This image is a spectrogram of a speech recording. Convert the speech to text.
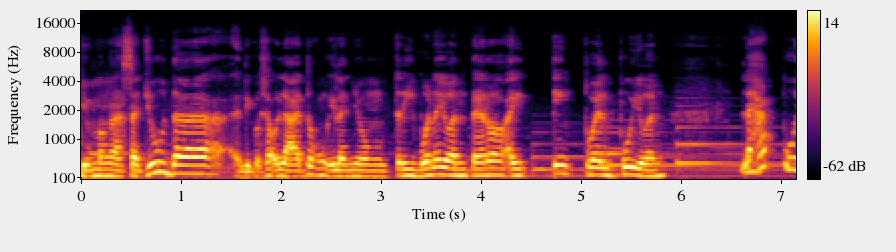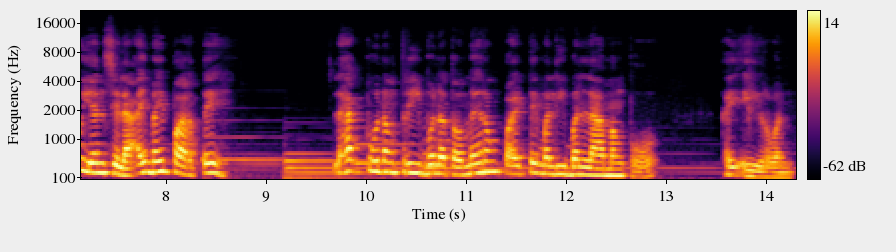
yung mga sa Judah, hindi ko sa ulado kung ilan yung tribo na yon pero I think 12 po yon Lahat po yan sila ay may parte. Lahat po ng tribo na to, merong parte maliban lamang po kay Aaron.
